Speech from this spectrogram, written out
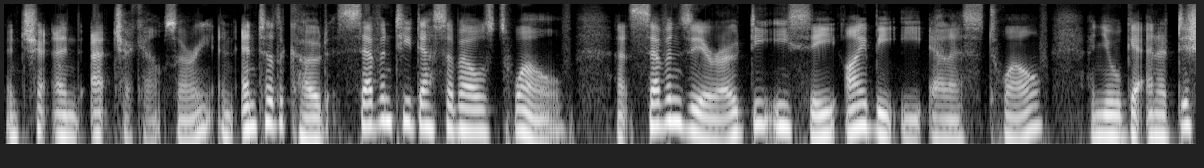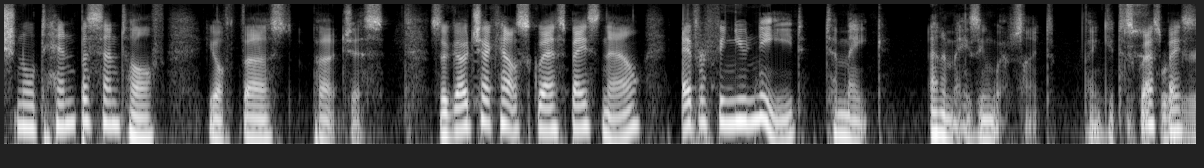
and, che- and at checkout, sorry, and enter the code 70 decibels 12 at 70 D E C I B E L S 12, and you will get an additional 10% off your first purchase. So go check out Squarespace now. Everything you need to make an amazing website. Thank you to Squarespace.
